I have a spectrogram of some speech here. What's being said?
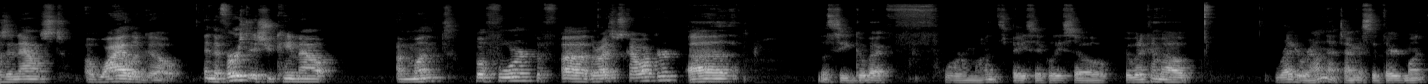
Was announced a while ago, and the first issue came out a month before the uh, the Rise of Skywalker. Uh, let's see, go back four months basically. So it would have come out right around that time. It's the third month.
